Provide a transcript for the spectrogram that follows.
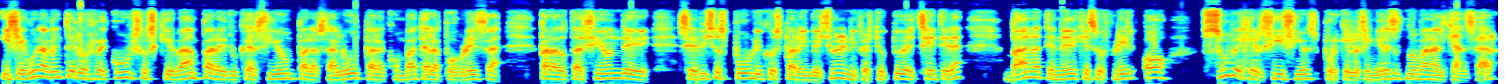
y seguramente los recursos que van para educación, para salud, para combate a la pobreza, para dotación de servicios públicos, para inversión en infraestructura, etcétera, van a tener que sufrir o subejercicios porque los ingresos no van a alcanzar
